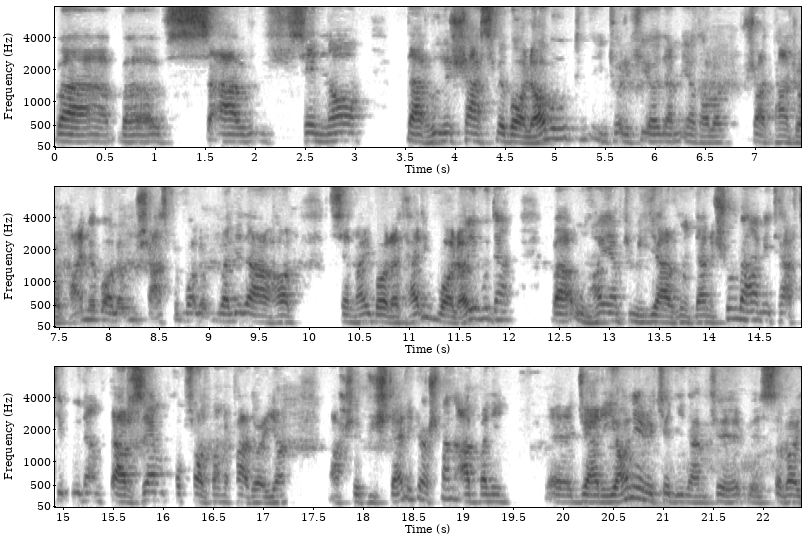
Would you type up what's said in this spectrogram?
و سنا در حدود 60 به بالا بود. اینطوری که یادم میاد حالا شاید 55 به بالا بود 60 به بالا بود ولی در حال سنهای بالاتری بالایی بودن و اونهایی هم که میگردوندنشون به همین ترتیب بودن. در ضمن خب سازمان فداییان بخش بیشتری داشت. من اولین جریانی رو که دیدم که به اصطلاح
